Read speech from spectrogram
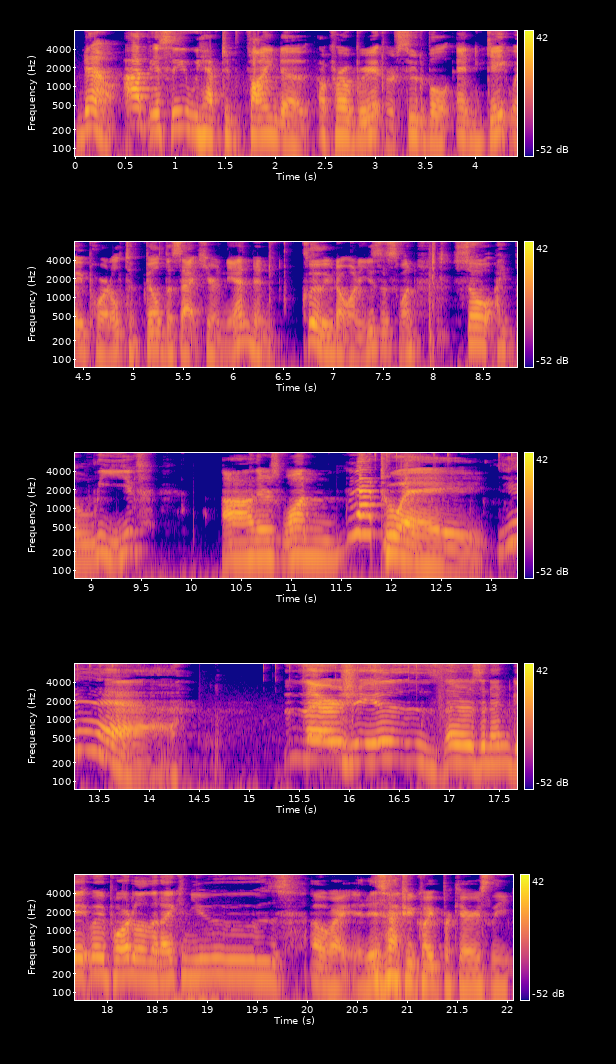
Now, obviously, we have to find a appropriate or suitable end gateway portal to build this at here in the end, and clearly we don't want to use this one. So I believe uh, there's one that way. Yeah. There she is! There's an end gateway portal that I can use. Oh, right, it is actually quite precariously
